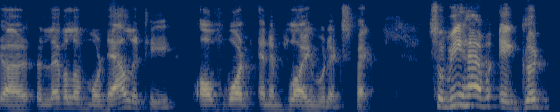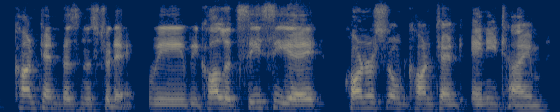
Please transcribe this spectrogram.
uh, level of modality of what an employee would expect. So we have a good content business today. We we call it CCA Cornerstone Content Anytime.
